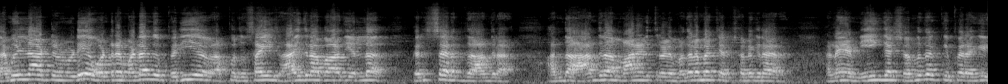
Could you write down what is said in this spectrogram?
தமிழ்நாட்டினுடைய ஒன்றரை மடங்கு பெரிய அப்போது சைஸ் ஹைதராபாத் எல்லாம் பெருசாக இருந்தது ஆந்திரா. அந்த ஆந்திரா மாநிலத்தினுடைய முதலமைச்சர் சொல்லுகிறார் அண்ணா நீங்கள் சொன்னதற்கு பிறகு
